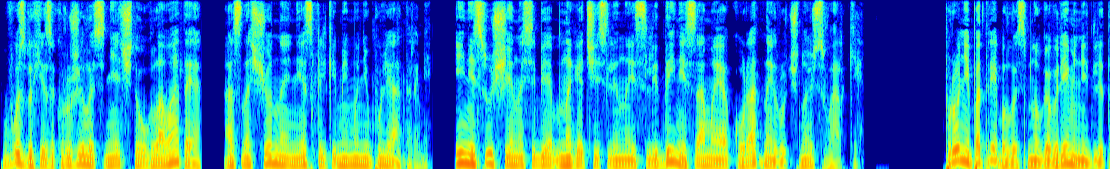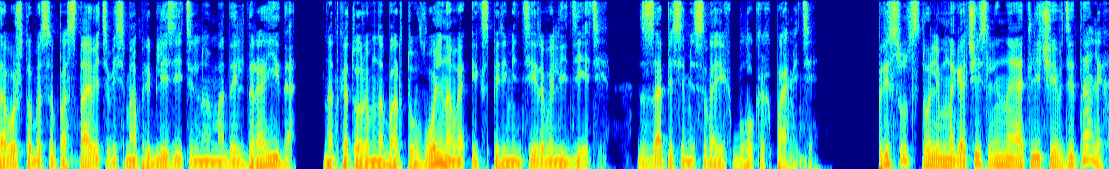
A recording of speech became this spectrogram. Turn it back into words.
в воздухе закружилось нечто угловатое, оснащенное несколькими манипуляторами и несущее на себе многочисленные следы не самой аккуратной ручной сварки. Про не потребовалось много времени для того, чтобы сопоставить весьма приблизительную модель дроида, над которым на борту Вольного экспериментировали дети, с записями своих блоках памяти. Присутствовали многочисленные отличия в деталях,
